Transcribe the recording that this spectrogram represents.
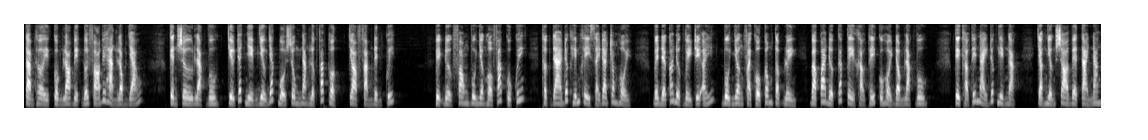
tạm thời cùng lo việc đối phó với hàng Long Giáo. Kinh sư Lạc Vu chịu trách nhiệm dìu dắt bổ sung năng lực pháp thuật cho Phạm Đình Quyết. Việc được phong vua nhân hộ pháp của Quyết thật ra rất hiếm khi xảy ra trong hội. Vì để có được vị trí ấy, vua nhân phải khổ công tập luyện và qua được các kỳ khảo thí của hội đồng Lạc Vu. Kỳ khảo thí này rất nghiêm ngặt, chẳng những so về tài năng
